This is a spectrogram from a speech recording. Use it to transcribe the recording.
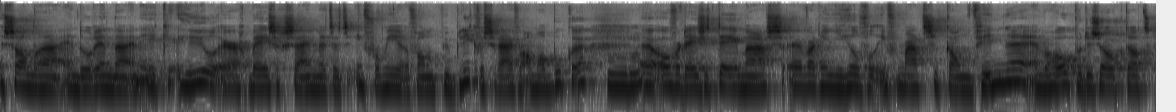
Sandra en Dorenda en ik heel erg bezig zijn met het informeren van het publiek. We schrijven allemaal boeken eh, over deze thema's, waarin je heel veel informatie kan vinden. En we hopen dus ook dat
